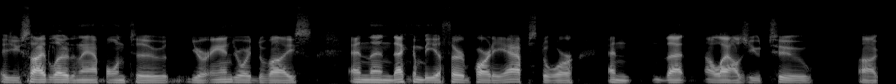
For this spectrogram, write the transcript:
is you side load an app onto your Android device, and then that can be a third party app store and that allows you to uh,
